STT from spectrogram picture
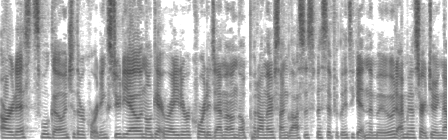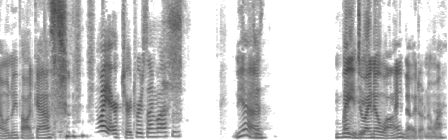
artists will go into the recording studio and they'll get ready to record a demo and they'll put on their sunglasses specifically to get in the mood. I'm gonna start doing that when we podcast. You know why Eric Church wears sunglasses? yeah. Because- Wait, do do. I know why? No, I don't know why.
